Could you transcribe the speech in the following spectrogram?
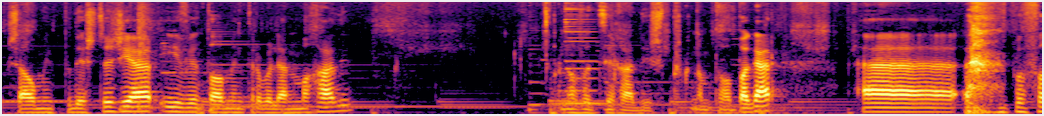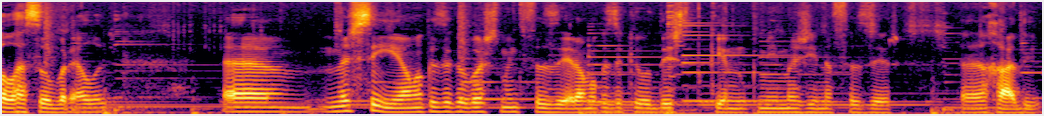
Gostava muito de poder estagiar e eventualmente trabalhar numa rádio. Não vou dizer rádios porque não me estão a pagar. Uh, para falar sobre elas. Uh, mas sim, é uma coisa que eu gosto muito de fazer, é uma coisa que eu desde pequeno que me imagino fazer, uh, rádio.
